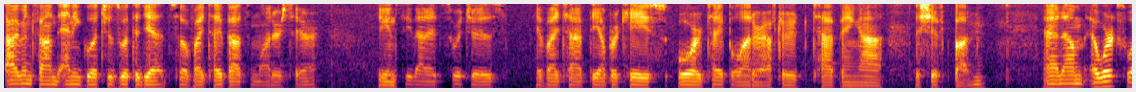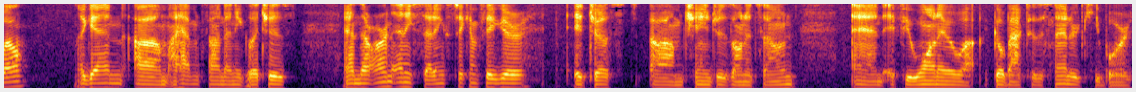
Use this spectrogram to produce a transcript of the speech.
I haven't found any glitches with it yet, so if I type out some letters here, you can see that it switches if I tap the uppercase or type a letter after tapping uh, the shift button. And um, it works well. Again, um, I haven't found any glitches. And there aren't any settings to configure. It just um, changes on its own. And if you want to uh, go back to the standard keyboard,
